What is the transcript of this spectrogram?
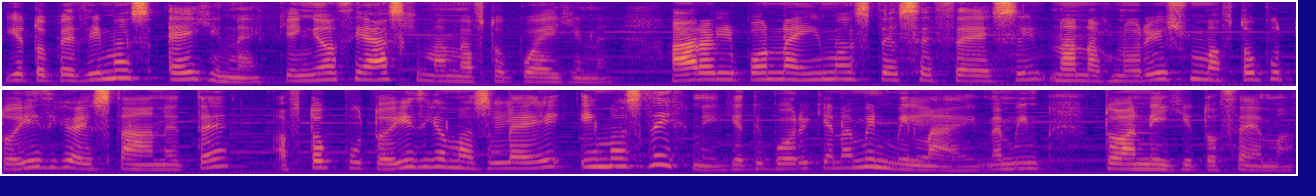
Για το παιδί μας έγινε και νιώθει άσχημα με αυτό που έγινε. Άρα λοιπόν να είμαστε σε θέση να αναγνωρίσουμε αυτό που το ίδιο αισθάνεται, αυτό που το ίδιο μας λέει ή μας δείχνει, γιατί μπορεί και να μην μιλάει, να μην το ανοίγει το θέμα.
